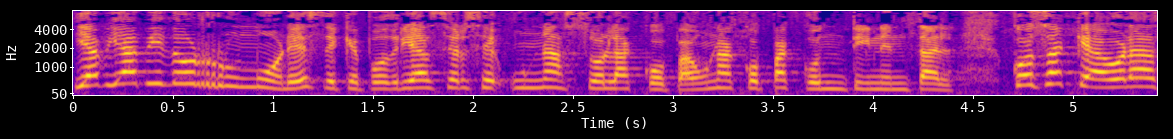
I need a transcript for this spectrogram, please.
y había habido rumores de que podría hacerse una sola copa, una Copa continental, cosa que ahora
